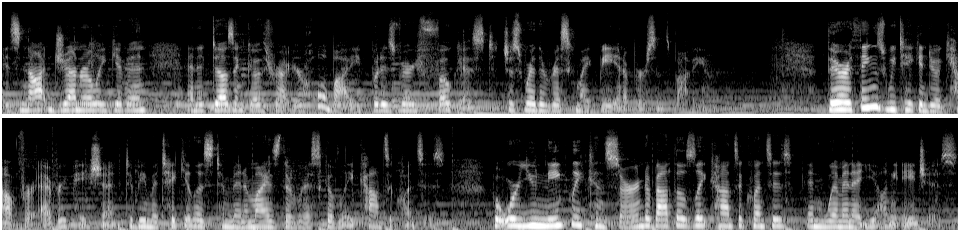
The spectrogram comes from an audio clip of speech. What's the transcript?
It's not generally given and it doesn't go throughout your whole body, but is very focused just where the risk might be in a person's body. There are things we take into account for every patient to be meticulous to minimize the risk of late consequences, but we're uniquely concerned about those late consequences in women at young ages.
